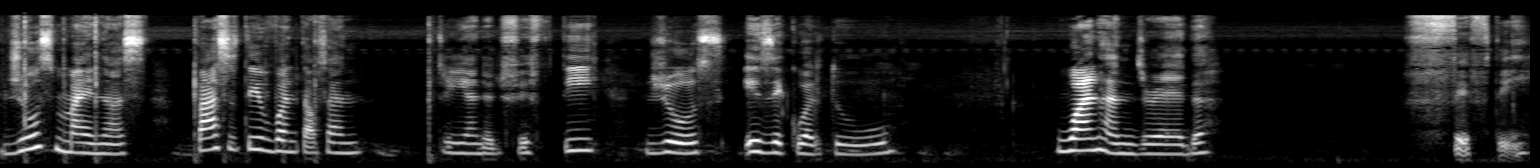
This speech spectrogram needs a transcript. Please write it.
joules minus positive 1,350 joules is equal to 150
